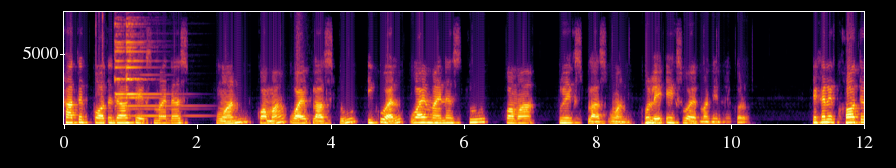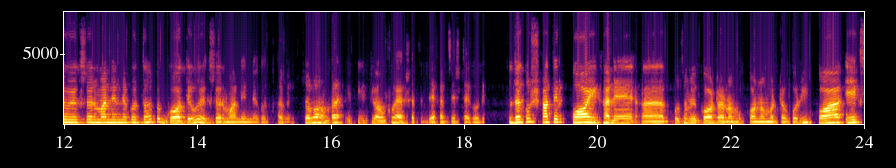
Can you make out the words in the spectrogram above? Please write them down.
সাতের পথে দেওয়া আছে x minus one comma y plus two equal y minus two comma two x plus one হলে এক্স ওয়াই এর মান নির্ণয় করো। এখানে খ তেও এক্সের মান নির্ণয় করতে হবে গ তেও এক্সের মান নির্ণয় করতে হবে। চলো আমরা এই তিনটি অঙ্ক একসাথে দেখার চেষ্টা করি। তো দেখো সাতের ক এখানে প্রথমে কটা নম্বর ক নম্বরটা করি। ক এক্স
